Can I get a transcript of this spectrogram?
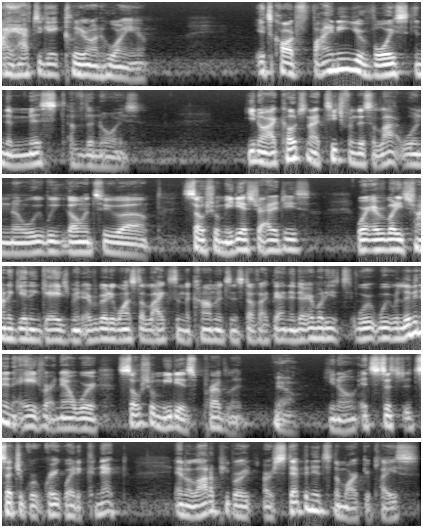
I have to get clear on who I am. It's called finding your voice in the midst of the noise. You know, I coach and I teach from this a lot when uh, we, we go into uh, social media strategies where everybody's trying to get engagement. Everybody wants the likes and the comments and stuff like that. And everybody's, we're, we're living in an age right now where social media is prevalent. Yeah. You know, it's just it's such a great way to connect, and a lot of people are, are stepping into the marketplace,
